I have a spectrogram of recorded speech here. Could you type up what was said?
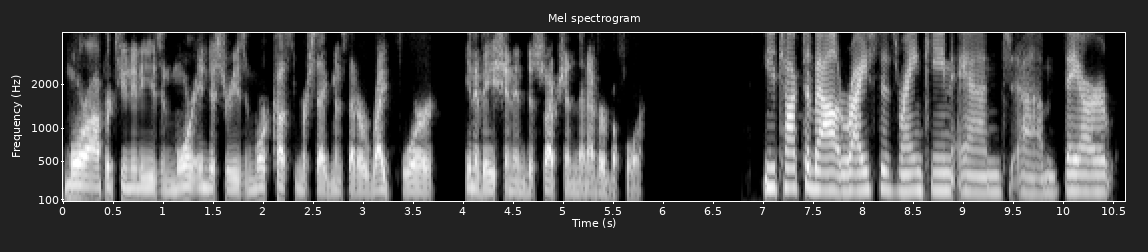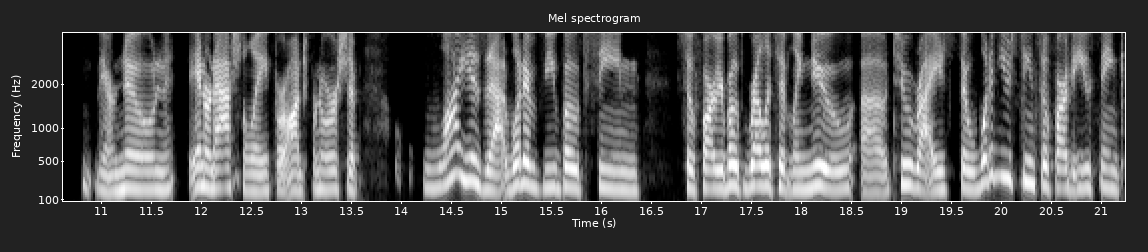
more opportunities and more industries and more customer segments that are ripe for innovation and disruption than ever before. You talked about Rice's ranking, and um, they are they are known internationally for entrepreneurship. Why is that? What have you both seen so far? You're both relatively new uh, to Rice. So, what have you seen so far that you think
